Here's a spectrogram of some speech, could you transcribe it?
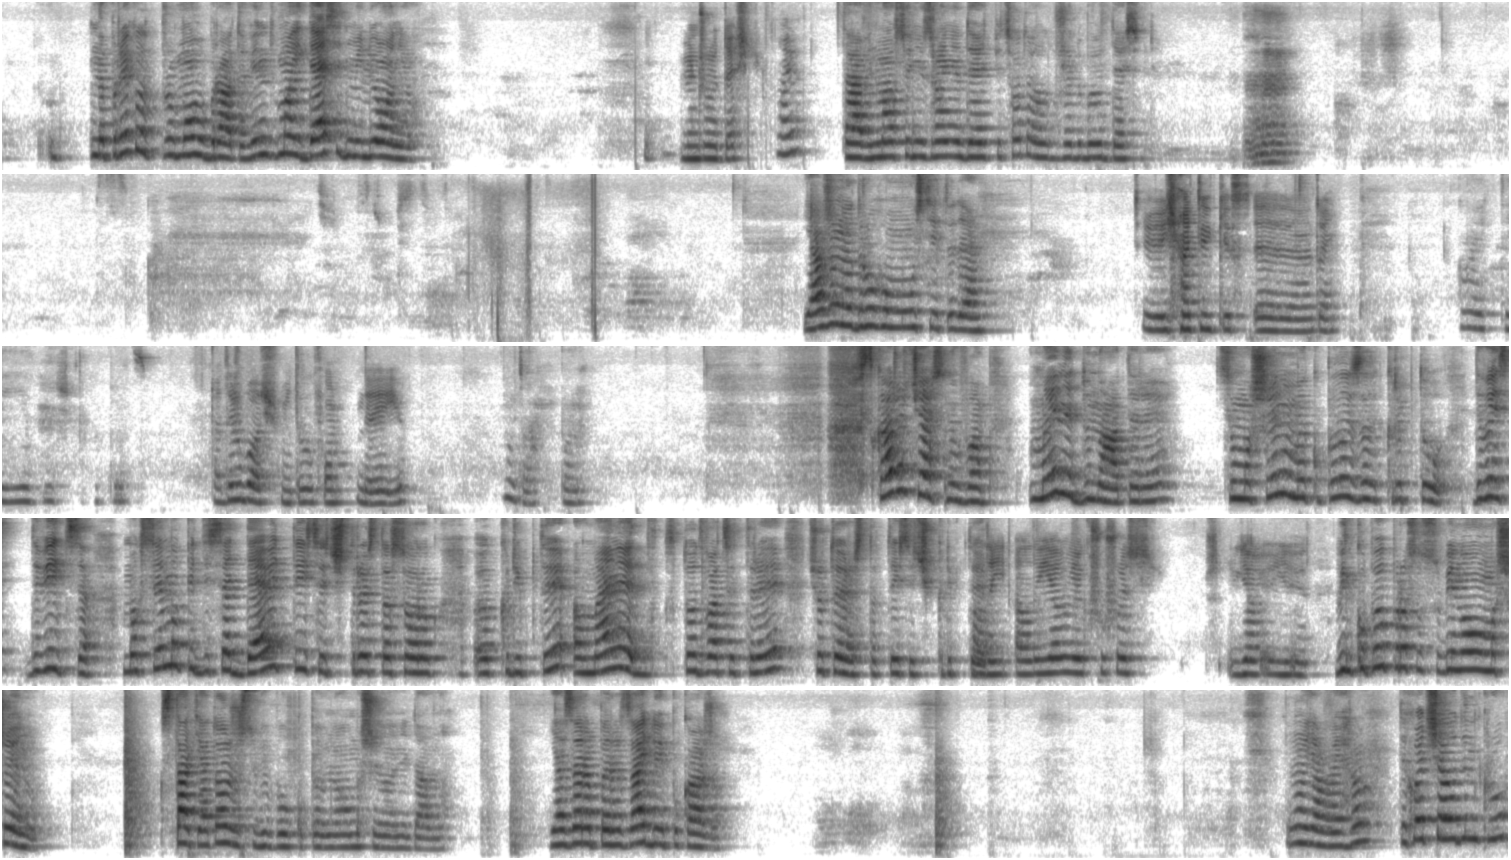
Наприклад, про мого брата. Він має 10 мільйонів. Він же 10 має. Так, він мав сьогодні зрання 9500, але вже добив 10. Я вже на другому мусі туди. Я тільки е, той. Ай, ти їдеш, капець. Та ти ж бачиш мій телефон, де є. Ну так, понял. Скажу чесно вам, ми не донатори. Цю машину ми купили за крипту. Дивись, дивіться, Максима 59 тисяч 340 е, крипти, а в мене 123 400 тисяч крипти. Але, але я, якщо щось. Я, я, Він купив просто собі нову машину. Кстати, я теж собі був купив нову машину недавно. Я зараз перезайду і покажу. Ну, я виграв. Ти хочеш ще один круг?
